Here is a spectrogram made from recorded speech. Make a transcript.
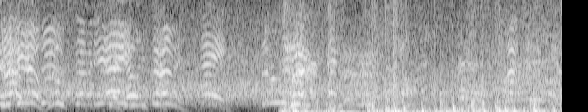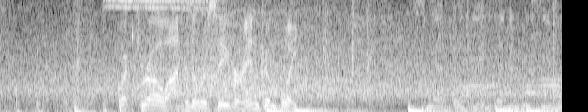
Oliver on the tackle at the 40-yard line. That makes it first and 10. Quick throw out to the receiver, incomplete. Smith was the intended receiver on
